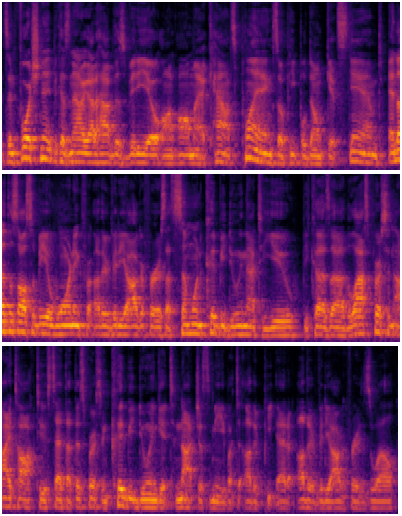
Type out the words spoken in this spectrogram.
it's unfortunate because now I gotta have this video on all my accounts playing so people don't get scammed. And let this also be a warning for other videographers that someone could be doing that to you because uh, the last person I talked to said that this person could be doing it to not just me, but to other, other videographers as well.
